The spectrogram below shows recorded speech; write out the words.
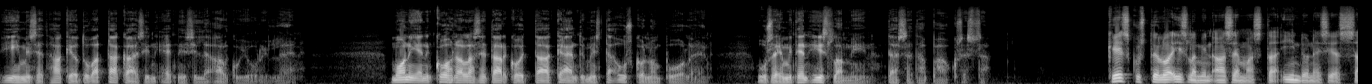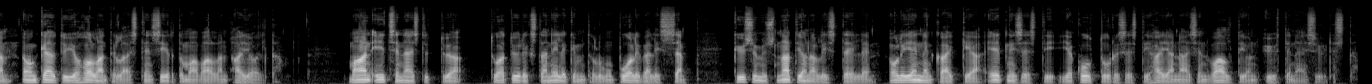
ihmiset hakeutuvat takaisin etnisille alkujuurilleen. Monien kohdalla se tarkoittaa kääntymistä uskonnon puoleen, useimmiten islamiin tässä tapauksessa. Keskustelua islamin asemasta Indonesiassa on käyty jo hollantilaisten siirtomavallan ajoilta. Maan itsenäistyttyä 1940-luvun puolivälissä Kysymys nationalisteille oli ennen kaikkea etnisesti ja kulttuurisesti hajanaisen valtion yhtenäisyydestä.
